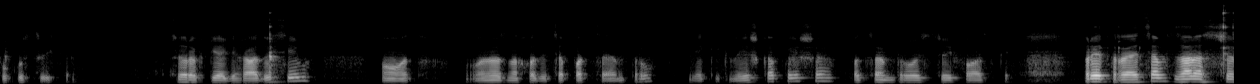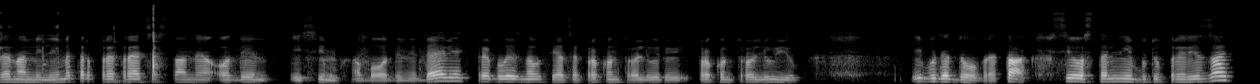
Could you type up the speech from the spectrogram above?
фокусуйся. 45 градусів. От. Вона знаходиться по центру, як і книжка пише, по центру ось цієї фаски. Притреться, зараз ширина міліметр, притреться стане 1,7 або 1,9 приблизно. Я це проконтролюю, проконтролюю. І буде добре. Так, всі остальні буду прирізати.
